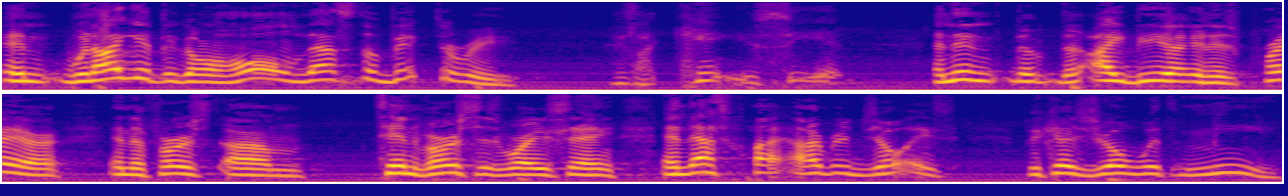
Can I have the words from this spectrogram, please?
And when I get to go home, that's the victory. He's like, can't you see it? And then the, the idea in his prayer in the first um, 10 verses where he's saying, and that's why I rejoice, because you're with me.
